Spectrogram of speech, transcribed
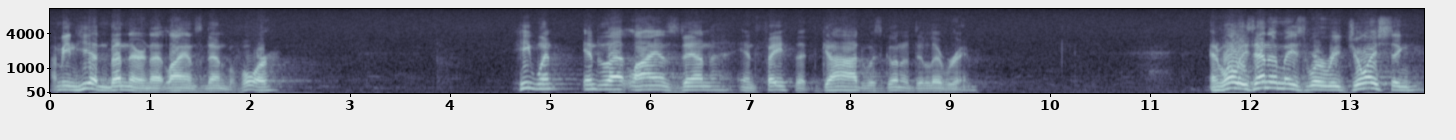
I mean, he hadn't been there in that lion's den before. He went into that lion's den in faith that God was going to deliver him. And while his enemies were rejoicing,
